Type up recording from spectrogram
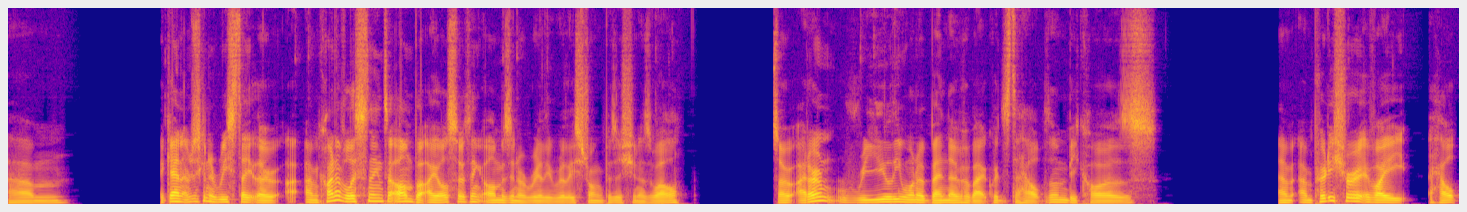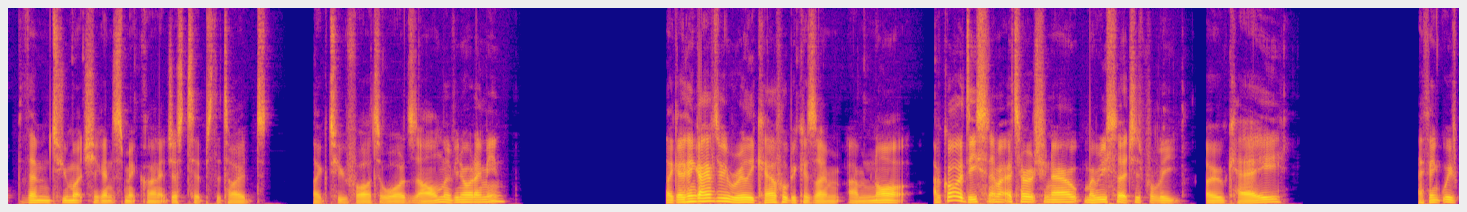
Um, again, I'm just going to restate though, I'm kind of listening to Ulm, but I also think Ulm is in a really, really strong position as well. So I don't really want to bend over backwards to help them because I'm, I'm pretty sure if I help them too much against Mictlan, it just tips the tide like too far towards Ulm, if you know what I mean. Like I think I have to be really careful because I'm I'm not I've got a decent amount of territory now. My research is probably okay. I think we've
